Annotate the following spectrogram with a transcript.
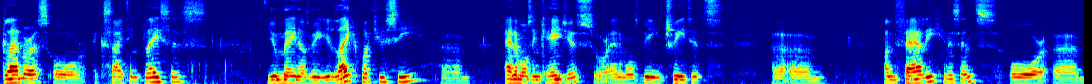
glamorous or exciting places you may not really like what you see. Um, animals in cages or animals being treated uh, um, unfairly, in a sense, or um,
